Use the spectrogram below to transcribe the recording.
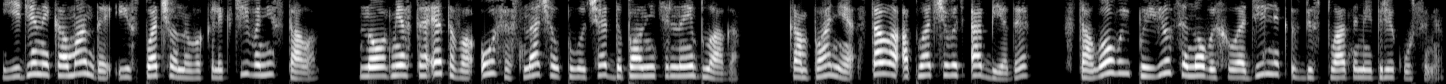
Единой команды и сплоченного коллектива не стало. Но вместо этого офис начал получать дополнительные блага. Компания стала оплачивать обеды, в столовой появился новый холодильник с бесплатными перекусами.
